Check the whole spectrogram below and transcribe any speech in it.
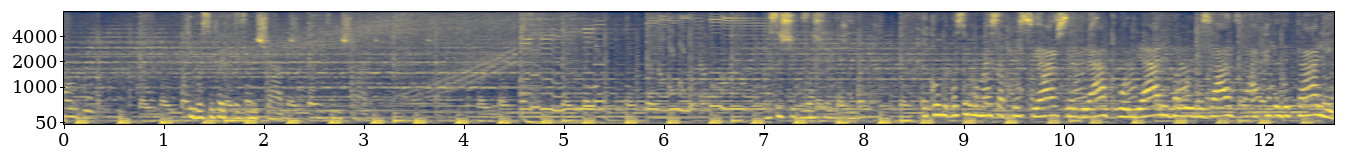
algo que você foi presenteado. Você chegou até aqui. E quando você começa a apreciar, ser grato, olhar e valorizar a cada detalhe,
